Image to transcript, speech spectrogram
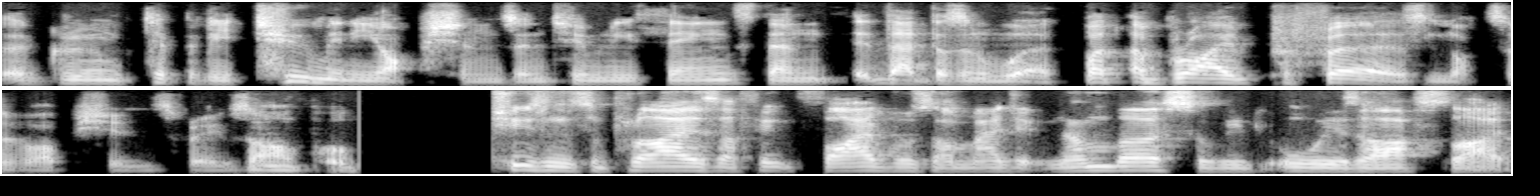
a groom typically too many options and too many things, then that doesn't work. But a bride prefers lots of options, for example. Choosing suppliers, I think five was our magic number. So we'd always ask, like,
